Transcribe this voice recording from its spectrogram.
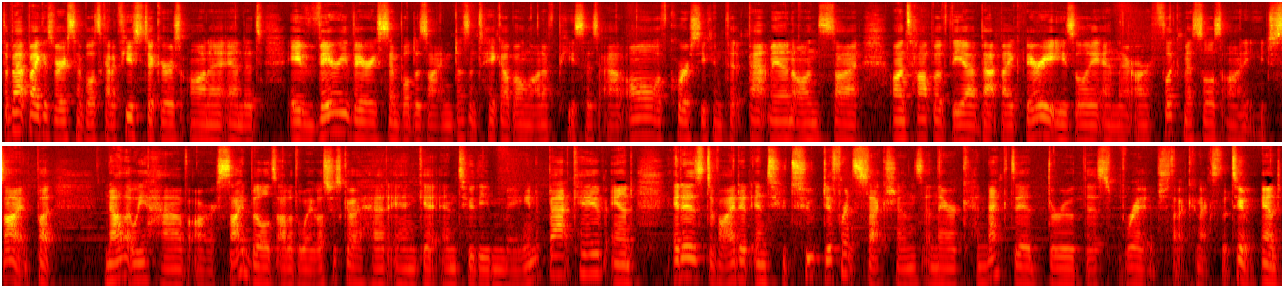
the bat bike is very simple. It's got a few stickers on it, and it's a very, very simple design. It doesn't take up a lot of pieces at all. Of course, you can fit Batman on side on top of the uh, bat bike very easily, and there are flick missiles on each side. But now that we have our side builds out of the way, let's just go ahead and get into the main Batcave. And it is divided into two different sections and they're connected through this bridge that connects the two. And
